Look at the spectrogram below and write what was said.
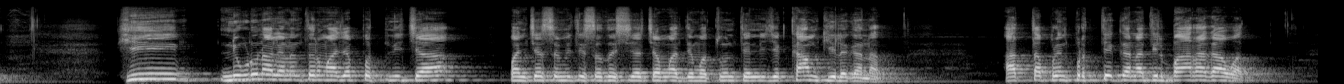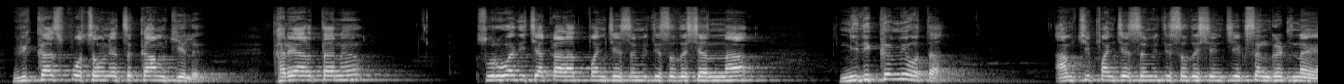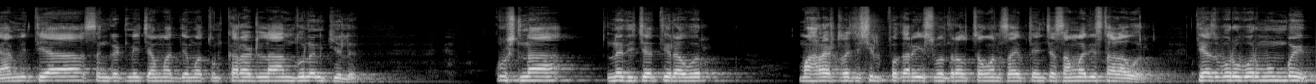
ही निवडून आल्यानंतर माझ्या पत्नीच्या पंचायत समिती सदस्याच्या माध्यमातून त्यांनी जे काम केलं गणात आत्तापर्यंत प्रत्येक गणातील बारा गावात विकास पोचवण्याचं काम केलं. खऱ्या अर्थानं सुरुवातीच्या काळात पंचायत समिती सदस्यांना निधी कमी होता. आमची पंचायत समिती सदस्यांची एक संघटना आहे. आम्ही त्या संघटनेच्या माध्यमातून कराडला आंदोलन केलं. कृष्णा नदीच्या तीरावर महाराष्ट्राचे शिल्पकार यशवंतराव चव्हाण साहेब त्यांच्या समाधीस्थळावर त्याचबरोबर मुंबईत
